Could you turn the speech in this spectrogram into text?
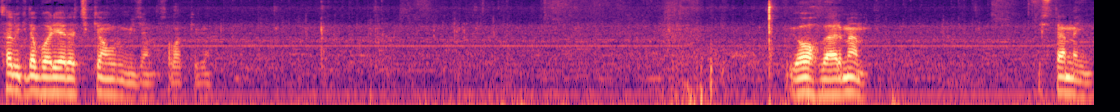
Tabii ki de bariyer açıkken vurmayacağım salak gibi. Yok vermem. İstemeyin.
